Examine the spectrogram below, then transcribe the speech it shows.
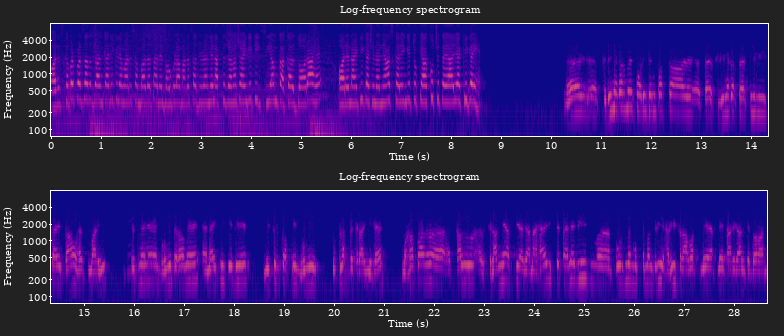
और इस खबर पर ज़्यादा जानकारी के लिए हमारे संवाददाता अनिल बहुगुड़ा हमारे साथ जुड़े अनिल, आपसे जानना चाहेंगे कि सीएम का कल दौरा है और एनआईटी का शिलान्यास करेंगे तो क्या कुछ तैयारियाँ की गई हैं? श्रीनगर में पौड़ी जनपद का श्रीनगर तहसील का एक गाँव है सुमाड़ी जिसमें भूमि दरों में एनआईटी के लिए निःशुल्क अपनी भूमि उपलब्ध कराई है। वहाँ पर कल शिलान्यास किया जाना है। इससे पहले भी पूर्व में मुख्यमंत्री हरीश रावत ने अपने कार्यकाल के दौरान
